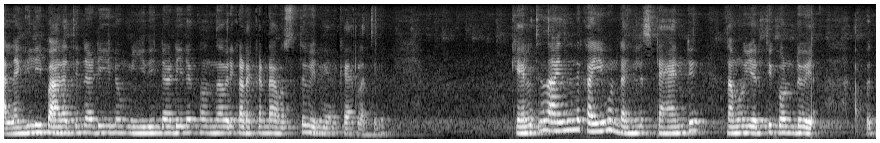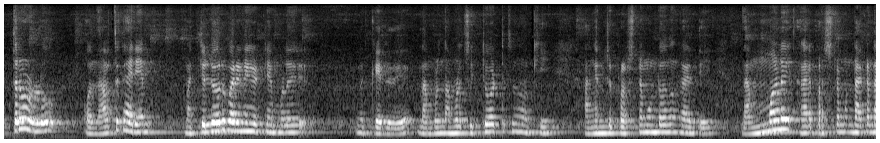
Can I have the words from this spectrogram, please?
അല്ലെങ്കിൽ ഈ പാലത്തിന്റെ അടിയിലും ഈതിന്റെ അടിയിലൊക്കെ ഒന്ന് അവർ കിടക്കേണ്ട അവസ്ഥ വരികയാണ് കേരളത്തിൽ കേരളത്തിൽ അതിനുള്ള കഴിവുണ്ട്. അതിനുള്ള സ്റ്റാൻഡ് നമ്മൾ ഉയർത്തിക്കൊണ്ട് വരും അപ്പം ഇത്രേ ഉള്ളൂ. ഒന്നാമത്തെ കാര്യം മറ്റുള്ളവർ പറയുന്ന കേട്ട് നമ്മൾ നിൽക്കരുത്. നമ്മൾ നമ്മൾ ചുറ്റുവട്ടത്ത് നോക്കി അങ്ങനെ ഒരു പ്രശ്നമുണ്ടോ എന്ന് കരുതി. നമ്മൾ അങ്ങനെ പ്രശ്നമുണ്ടാക്കേണ്ട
